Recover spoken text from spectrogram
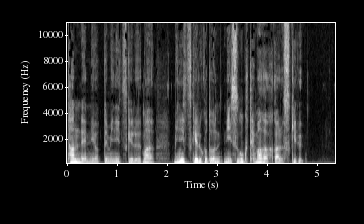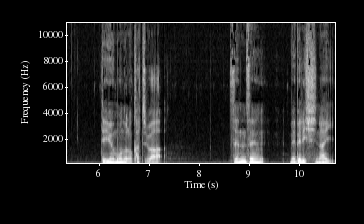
鍛錬によって身につける、まあ、身につけることにすごく手間がかかるスキルっていうものの価値は、全然目減りしない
